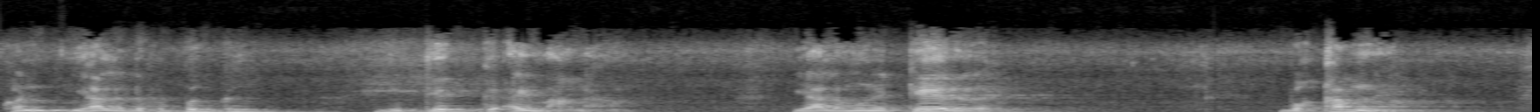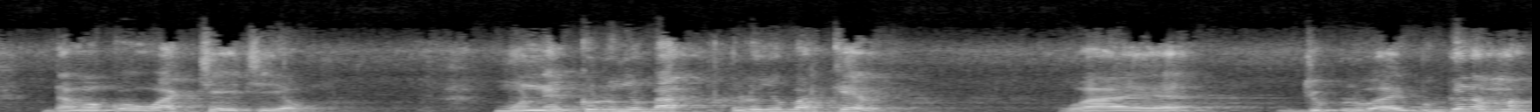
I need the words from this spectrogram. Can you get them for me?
kon yàlla dafa bëgg ñu dégg ay maanaam yàlla mu ne téere la bu xam ne dama ko wàccee ci yow mu nekk lu ñu bàkk lu ñu barkeel waaye jubluwaay bu gën a mag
